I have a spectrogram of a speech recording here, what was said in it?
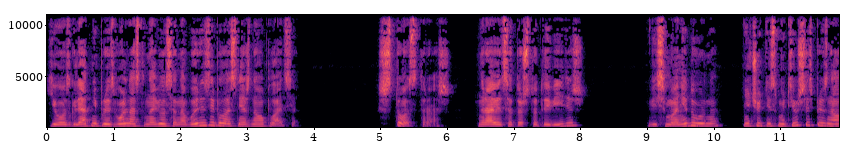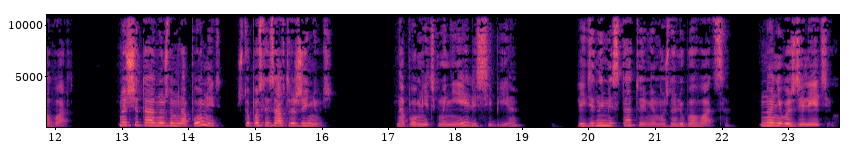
Его взгляд непроизвольно остановился на вырезе белоснежного платья. «Что, страж, нравится то, что ты видишь?» «Весьма недурно», — ничуть не смутившись, признал Вард. «Но считаю нужным напомнить, что послезавтра женюсь. Напомнить мне или себе? Ледяными статуями можно любоваться, но не вожделеть их.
